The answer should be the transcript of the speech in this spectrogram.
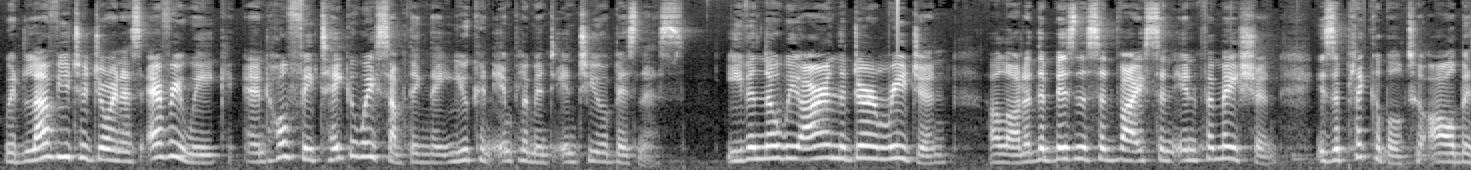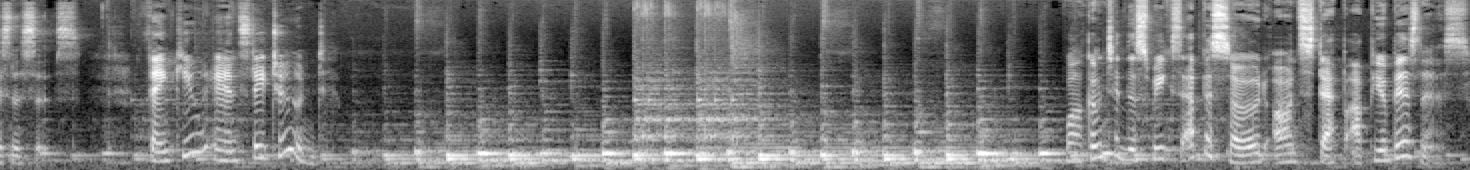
We'd love you to join us every week and hopefully take away something that you can implement into your business. Even though we are in the Durham region, a lot of the business advice and information is applicable to all businesses. Thank you and stay tuned. Welcome to this week's episode on Step Up Your Business.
